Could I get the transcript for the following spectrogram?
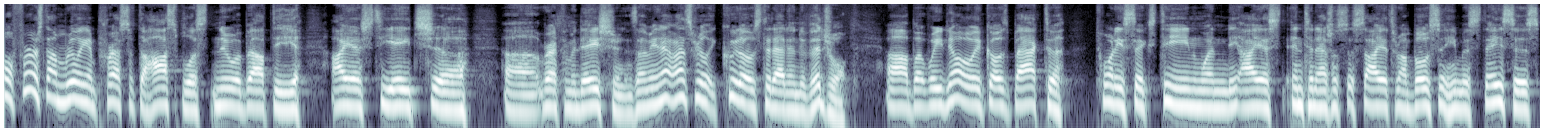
Well, first, I'm really impressed that the hospitalist knew about the ISTH uh, uh, recommendations. I mean, that's really kudos to that individual. Uh, but we know it goes back to 2016 when the IS International Society of Thrombosis and Hemostasis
